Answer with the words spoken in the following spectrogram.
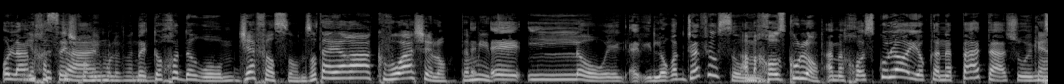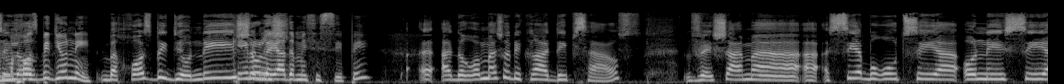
עולם קטן בתוך הדרום. ג'פרסון, זאת העיירה הקבועה שלו, תמיד. אה, לא, לא רק ג'פרסון. המחוז כולו. המחוז כולו, יוקנפתה, שהוא המציא כן, לו... כן, מחוז בדיוני. מחוז בדיוני. כאילו שמש... ליד המיסיסיפי. הדרום, מה שנקרא ה-Deep South. ושם שיא הבורות, שיא העוני, שיא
